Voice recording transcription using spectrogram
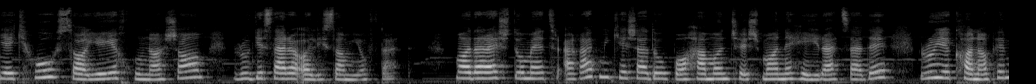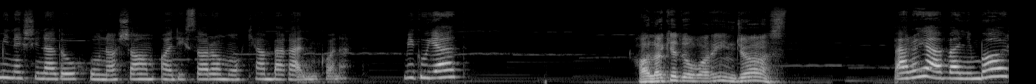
یک هو سایه خوناشام روی سر آلیسا میافتد مادرش دو متر عقب می‌کشد و با همان چشمان حیرت زده روی کاناپه می نشیند و خوناشام آلیسا را محکم بغل می کند. حالا که دوباره اینجاست برای اولین بار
